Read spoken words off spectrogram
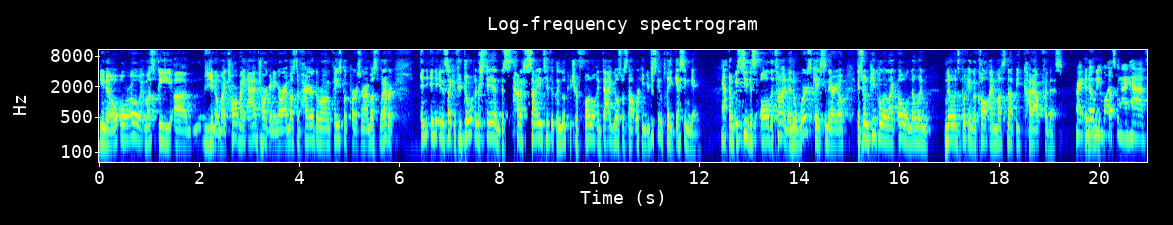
You know, or oh, it must be um, you know my tar- my ad targeting, or I must have hired the wrong Facebook person, or I must whatever. And, and, and it's like if you don't understand this, how to scientifically look at your funnel and diagnose what's not working, you're just going to play a guessing game. Yeah. And we see this all the time. And the worst case scenario is when people are like, "Oh, well, no one, no one's booking a call. I must not be cut out for this." Right. And nobody wants what I have.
